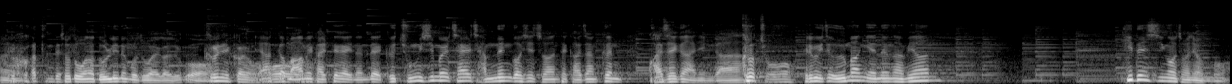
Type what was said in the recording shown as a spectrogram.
어, 네. 그럴 것 같은데. 저도 워낙 놀리는 거 좋아해가지고 그러니까요. 약간 어. 마음이 갈 때가 있는데 그 중심을 잘 잡는 것이 저한테 가장 큰 과제가 아닌가 그렇죠. 그리고 이제 음악 예능하면 히든싱어 전현무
